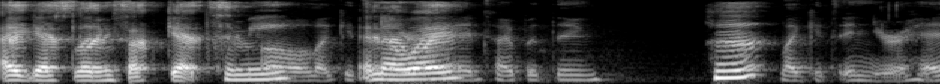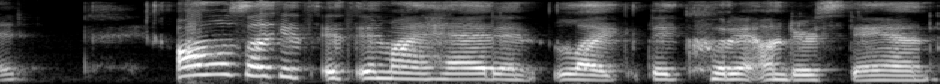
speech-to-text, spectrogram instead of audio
I guess letting stuff get to me oh, like it's in, in a your way. head type of thing. Hmm? Like it's in your head. Almost like it's it's in my head and like they couldn't understand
